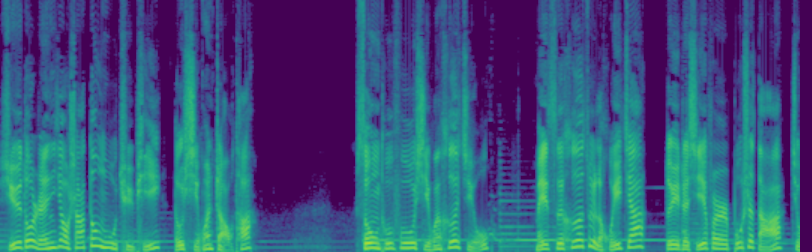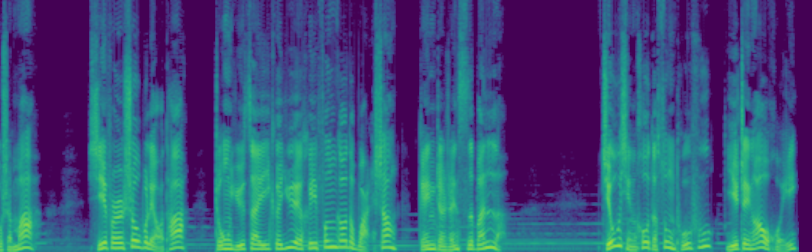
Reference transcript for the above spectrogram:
许多人要杀动物取皮都喜欢找他。宋屠夫喜欢喝酒，每次喝醉了回家，对着媳妇儿不是打就是骂。媳妇儿受不了他，终于在一个月黑风高的晚上跟着人私奔了。酒醒后的宋屠夫一阵懊悔，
